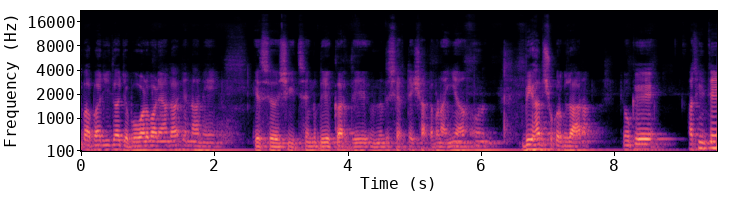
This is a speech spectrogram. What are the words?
ਬਾਬਾ ਜੀ ਦਾ ਜੱਬੋਵਾਲ ਵਾਲਿਆਂ ਦਾ ਜਿਨ੍ਹਾਂ ਨੇ ਇਸ ਸ਼ਹੀਦ ਸਿੰਘ ਦੇ ਘਰ ਦੇ ਉਹਨਾਂ ਦੇ ਸਿਰ ਤੇ ਛੱਤ ਬਣਾਈ ਆ ਉਹ ਬੇਹੱਦ ਸ਼ੁਕਰਗੁਜ਼ਾਰ ਹਾਂ ਕਿਉਂਕਿ ਅਸੀਂ ਤੇ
